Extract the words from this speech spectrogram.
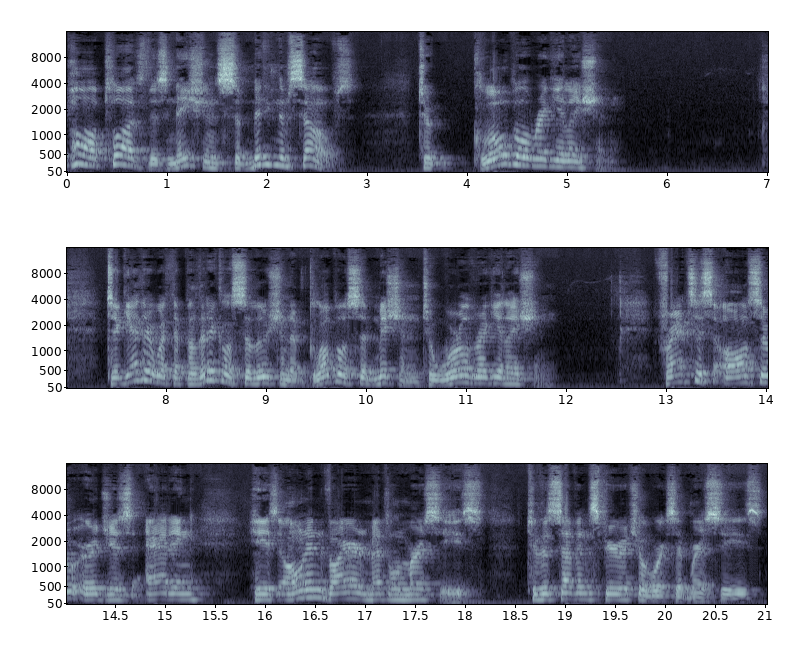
Paul applauds this nations submitting themselves to global regulation Together with the political solution of global submission to world regulation, Francis also urges adding his own environmental mercies to the seven spiritual works of mercies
